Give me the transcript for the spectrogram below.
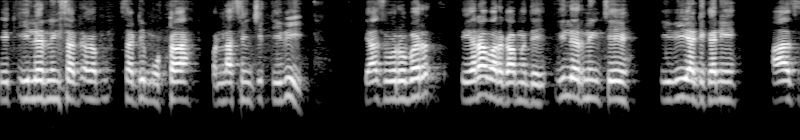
एक ई लर्निंगसाठी साठी मोठा पन्नास इंची टी व्ही त्याचबरोबर तेरा वर्गामध्ये ई लर्निंगचे टी व्ही या ठिकाणी आज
